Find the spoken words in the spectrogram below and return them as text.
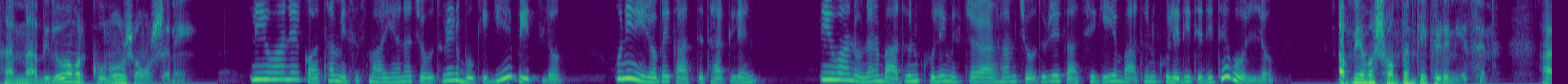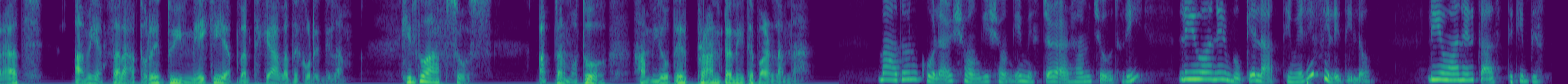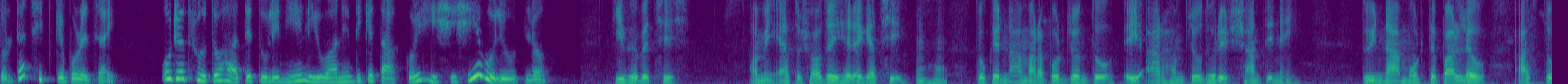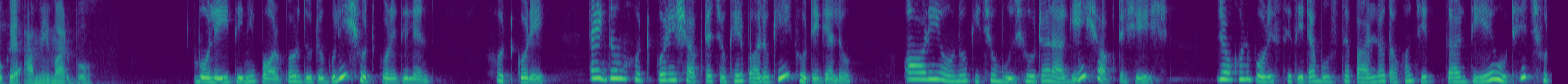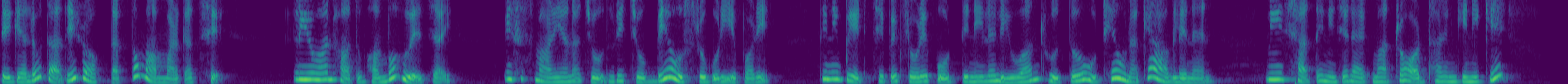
আর না দিলেও আমার কোনো সমস্যা নেই। লিওয়ানের কথা মিসেস মারিয়ানা চৌধুরীর বুকে গিয়ে বিঁধল। উনি নীরবে কাঁদতে থাকলেন। লিওয়ান ওনার বাঁধন খুলে মিস্টার আরহাম চৌধুরীর কাছে গিয়ে বাঁধন খুলে দিতে দিতে বলল আপনি আমার সন্তানকে কেড়ে নিয়েছেন আর আজ আমি আপনার আদরের দুই মেয়েকেই আপনার থেকে আলাদা করে দিলাম। কিন্তু আফসোস আপনার মতো আমি ওদের প্রাণটা নিতে পারলাম না। বাঁধন খোলার সঙ্গে সঙ্গে মিস্টার আরহাম চৌধুরী লিওয়ানের বুকে লাথি মেরে ফেলে দিল। লিওয়ানের কাছ থেকে পিস্তলটা ছিটকে পড়ে যায়। ওটা দ্রুত হাতে তুলে নিয়ে লিওয়ানের দিকে তাক করে হিসিয়ে বলে উঠল কি ভেবেছিস? আমি এত সহজেই হেরে গেছি? উহু তোকে না মারা পর্যন্ত এই আরহাম চৌধুরীর শান্তি নেই। তুই না মরতে পারলেও আজ তোকে আমি মারবো। বলেই তিনি পরপর দুটো গুলি শুট করে দিলেন। হুট করে, একদম হুট করে সবটা চোখের পলকেই ঘটে গেল। অরি অনু কিছু বুঝে ওঠার আগেই সবটা শেষ। যখন পরিস্থিতিটা বুঝতে পারল, তখন চিৎকার দিয়ে উঠে ছুটে গেল তাদের রক্তাক্ত মাম্মার কাছে। লিওয়ান হতভম্ব হয়ে যায়। মিসেস মারিয়ানা চৌধুরীর চোখ বেয়ে অস্ত্র গড়িয়ে পড়ে। তিনি পেট চেপে ফ্লোরে পড়তে নিলে লিওয়ান দ্রুত উঠে ওনাকে আগলে নেন। নিজ হাতে নিজের একমাত্র অর্ধাঙ্গিনীকে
